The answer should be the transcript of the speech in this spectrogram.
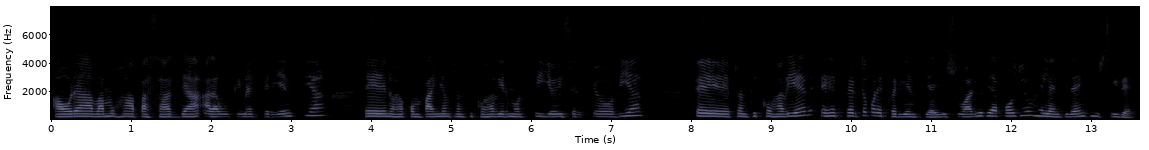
Ahora vamos a pasar ya a la última experiencia. Eh, nos acompañan Francisco Javier Morcillo y Sergio Díaz. Eh, Francisco Javier es experto por experiencia y usuario de apoyo en la entidad inclusive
